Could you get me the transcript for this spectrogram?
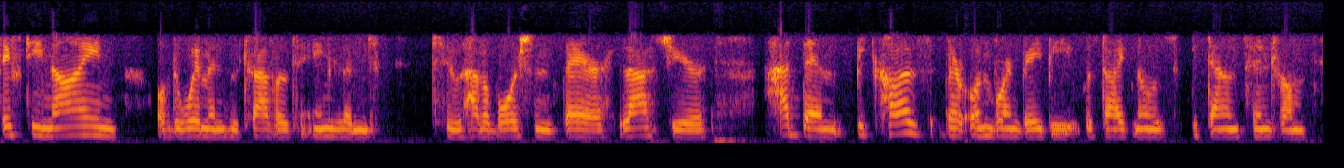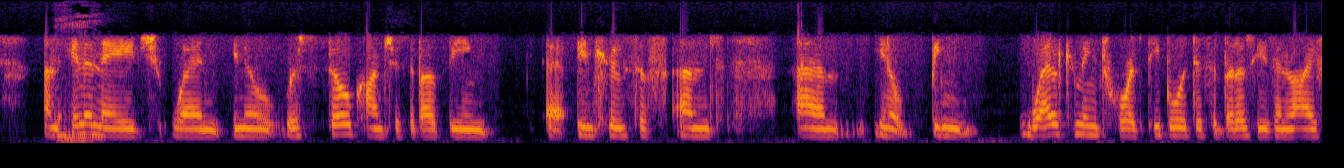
59 of the women who travelled to England to have abortions there last year had them because their unborn baby was diagnosed with Down syndrome. And in an age when, you know, we're so conscious about being uh, inclusive and, um, you know, being welcoming towards people with disabilities in life,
